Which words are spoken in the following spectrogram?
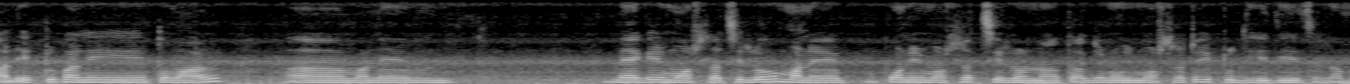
আর একটুখানি তোমার মানে ম্যাগির মশলা ছিল মানে পনির মশলা ছিল না, তার জন্য ওই মশলাটা একটু দিয়ে দিয়েছিলাম।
